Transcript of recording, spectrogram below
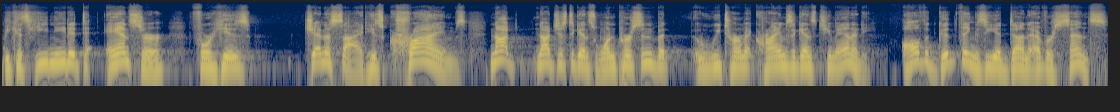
because he needed to answer for his genocide, his crimes, not, not just against one person, but we term it crimes against humanity. All the good things he had done ever since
